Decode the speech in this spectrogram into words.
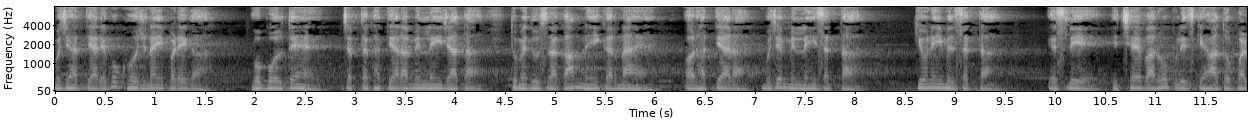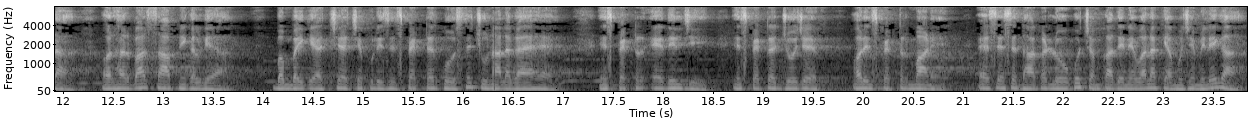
मुझे हत्यारे को खोजना ही पड़ेगा। वो बोलते हैं, जब तक हत्यारा मिल नहीं जाता, तुम्हें दूसरा काम नहीं करना है, और हत्यारा मुझे मिल नहीं सकता। क्यों नहीं मिल सकता? इसलिए कि छह बार वो पुलिस के हाथों पड़ा और हर बार साफ़ निकल गया। बम्बई के अच्छे अच्छे पुलिस इंस्पेक्टर को उसने चूना लगाया है। Inspector Adil ji, inspector Joseph और इंस्पेक्टर माणे ऐसे ऐसे धाकड़ लोगों को चमका देने वाला क्या मुझे मिलेगा?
